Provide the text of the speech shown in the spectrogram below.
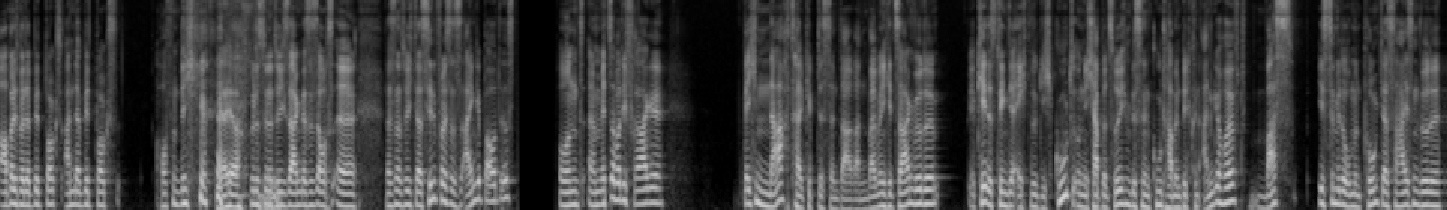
arbeitest bei der Bitbox, an der Bitbox, hoffentlich. Ja, ja. Würdest du natürlich sagen, dass es auch, äh, dass natürlich das sinnvoll ist, dass es eingebaut ist. Und ähm, jetzt aber die Frage, welchen Nachteil gibt es denn daran? Weil wenn ich jetzt sagen würde, okay, das klingt ja echt wirklich gut und ich habe jetzt wirklich ein bisschen Guthaben in Bitcoin angehäuft, was ist denn wiederum ein Punkt, der heißen würde,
